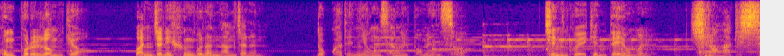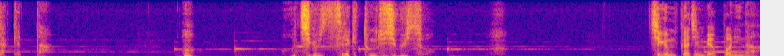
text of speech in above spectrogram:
공포를 넘겨 완전히 흥분한 남자는 녹화된 영상을 보면서 친구에게 내용을 실황하기 시작했다. 어, 어, 지금 쓰레기통 뒤지고 있어. 지금까지 몇 번이나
